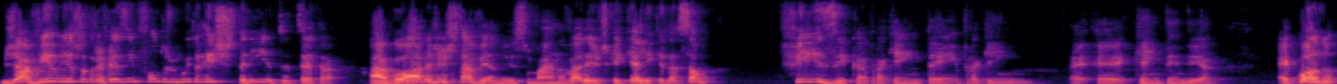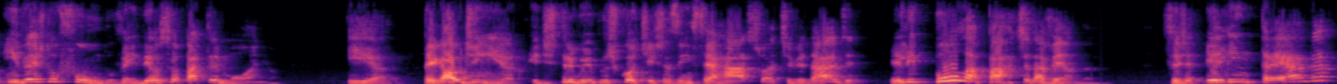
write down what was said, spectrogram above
já viu isso outras vezes em fundos muito restritos, etc. Agora a gente está vendo isso mais no varejo. O que é liquidação física, para quem, tem, quem é, é, quer entender? É quando, em vez do fundo vender o seu patrimônio e pegar o dinheiro e distribuir para os cotistas e encerrar a sua atividade, ele pula a parte da venda. seja, ele entrega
